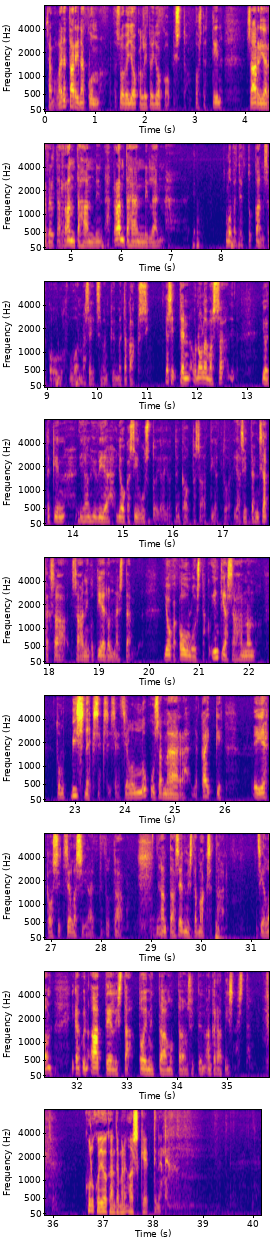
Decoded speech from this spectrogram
Samanlainen tarina kuin Suomen Joukaliiton joukoopisto. Ostettiin Saarijärveltä Rantahännin, Rantahännilän lopetettu kansakoulu vuonna 1972. Ja sitten on olemassa joitakin ihan hyviä joukasivustoja, joiden kautta saa tietoa. Ja sitten sieltä saa, saa niin tiedon näistä joukakouluista. Intiassahan on tullut bisnekseksi se, että siellä on lukuisa määrä ja kaikki ei ehkä ole sitten sellaisia, että tota, ne antaa sen, mistä maksetaan. Siellä on ikään kuin aatteellista toimintaa, mutta on sitten ankaraa bisnestä. Kulko joka tämmöinen askeettinen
